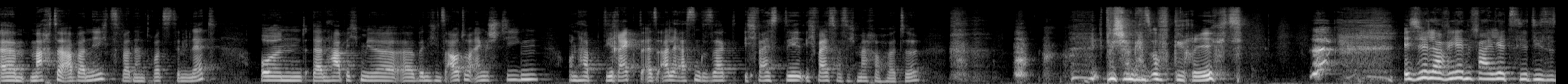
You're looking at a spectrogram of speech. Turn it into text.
Ähm, machte aber nichts, war dann trotzdem nett. Und dann habe ich mir, äh, bin ich ins Auto eingestiegen und habe direkt als allerersten gesagt, ich weiß, ich weiß, was ich mache heute. ich bin schon ganz aufgeregt. Ich will auf jeden Fall jetzt hier diese,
